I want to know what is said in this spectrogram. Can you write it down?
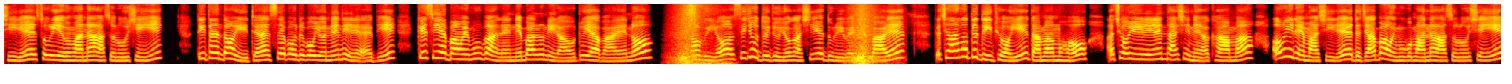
ရှိတဲ့ဆိုဒီယမ်ပမာဏဟာဆိုလို့ရှိရင် တည်တံ့တောက်ရည်ဓာတ်ဆယ်ပုံတစ်ပုံရောနေနေတဲ့အပြင်ကက်ဆီယမ်ပါဝင်မှုကလည်းနေပါလို့နေတာကိုတွေ့ရပါရဲ့နော်။နောက်ပြီးတော့စီးကျိုသွေးကျိုယောဂရှိတဲ့သူတွေပဲဖြစ်ပါတယ်။တခြားသောတစ်တီဖြော်ရည်ဒါမှမဟုတ်အချိုရည်တွေနဲ့နှိုင်းယှဉ်တဲ့အခါမှာအုပ်ရည်ထဲမှာရှိတဲ့တကြားပါဝင်မှုပမာဏဟာဆိုလို့ရှိရင်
